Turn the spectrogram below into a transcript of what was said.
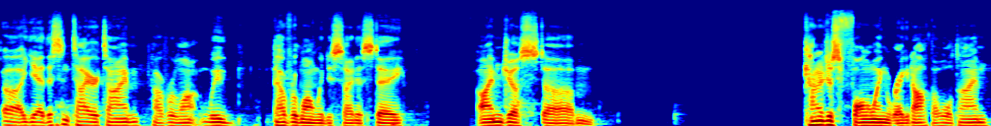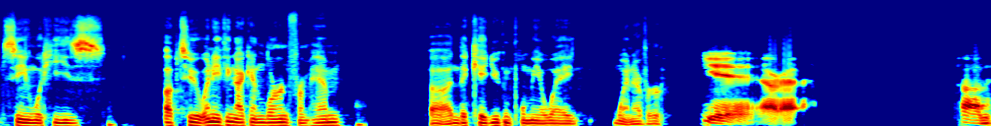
Uh, yeah, this entire time, however long we, however long we decide to stay, I'm just um, kind of just following Reidoth the whole time, seeing what he's up to, anything I can learn from him. Uh, and the kid, you can pull me away whenever. Yeah, all right. Um.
